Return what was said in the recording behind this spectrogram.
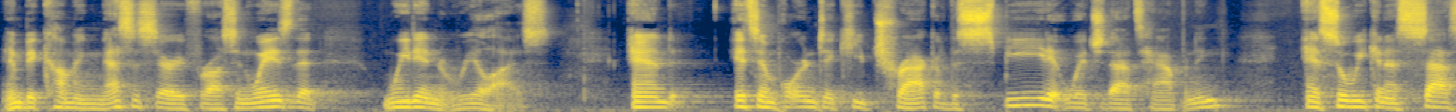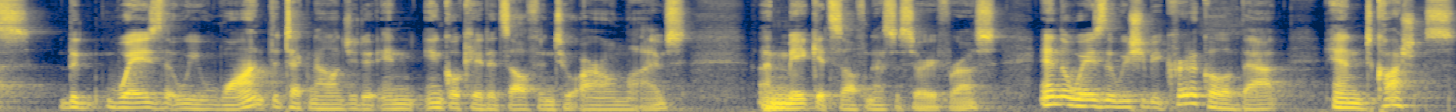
and becoming necessary for us in ways that we didn't realize. And it's important to keep track of the speed at which that's happening and so we can assess the ways that we want the technology to in, inculcate itself into our own lives make itself necessary for us and the ways that we should be critical of that and cautious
